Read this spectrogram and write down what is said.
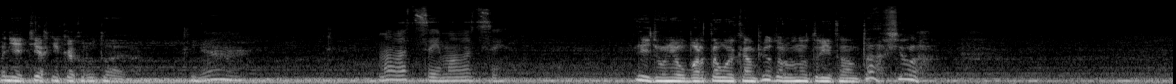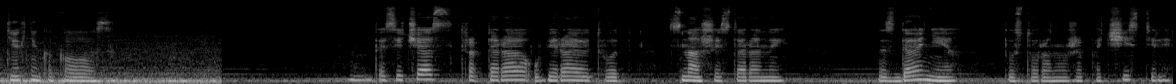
Да нет, техника крутая. Да. Молодцы, молодцы. Видите, у него бортовой компьютер внутри там, да, все. Техника класс. Вот, а сейчас трактора убирают вот с нашей стороны здание. Ту сторону уже почистили.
